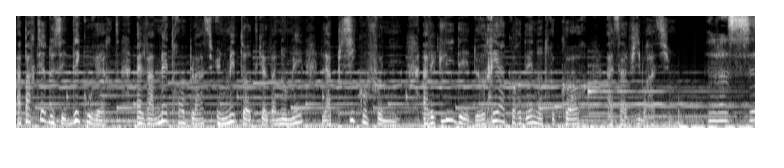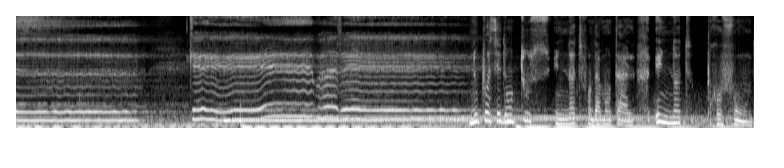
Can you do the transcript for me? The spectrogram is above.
À partir de ces découvertes, elle va mettre en place une méthode qu'elle va nommer la psychophonie, avec l'idée de réaccorder notre corps à sa vibration. Nous possédons tous une note fondamentale, une note profonde.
